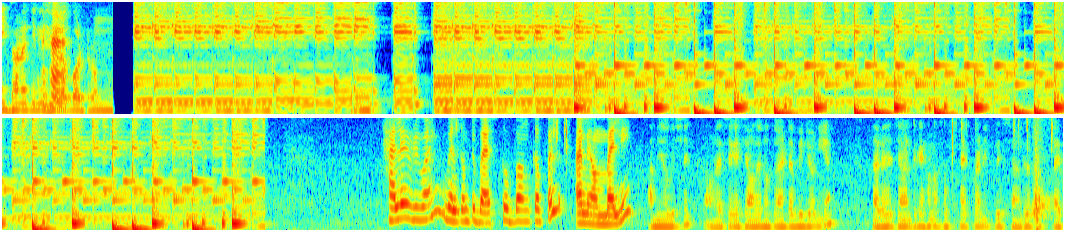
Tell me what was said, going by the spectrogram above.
এই ধরনের জিনিসগুলো হ্যাঁ। Courtroom hello everyone welcome to Bioscope Bong couple আমি অম্বালি। আমি অভিষেক। আমরা এসে গেছি আমাদের নতুন একটা ভিডিও নিয়ে। তার কাছে চ্যানেলটাকে এখনও সাবস্ক্রাইব করেনি প্লিজ চ্যানেলটাকে সাবস্ক্রাইব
